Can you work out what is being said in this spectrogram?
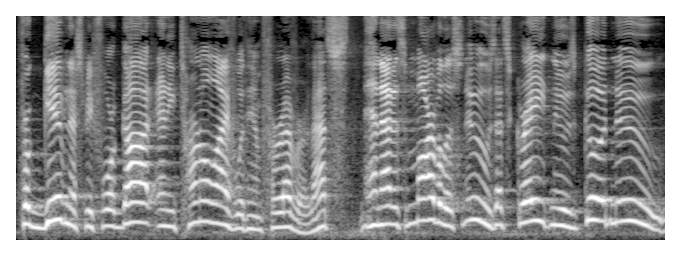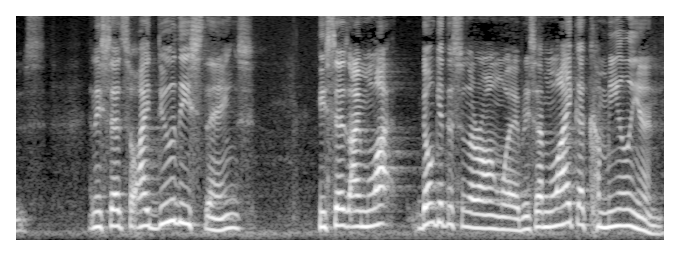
forgiveness before God and eternal life with Him forever. That's, man, that is marvelous news. That's great news, good news. And he said, So I do these things. He says, I'm like, don't get this in the wrong way, but he said, I'm like a chameleon.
